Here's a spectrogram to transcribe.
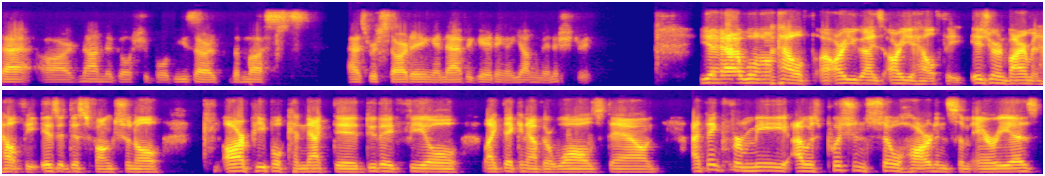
that are non-negotiable. These are the musts as we're starting and navigating a young ministry. Yeah, well, health. Uh, are you guys are you healthy? Is your environment healthy? Is it dysfunctional? Are people connected? Do they feel like they can have their walls down? I think for me, I was pushing so hard in some areas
